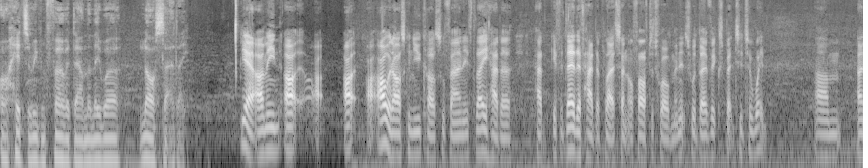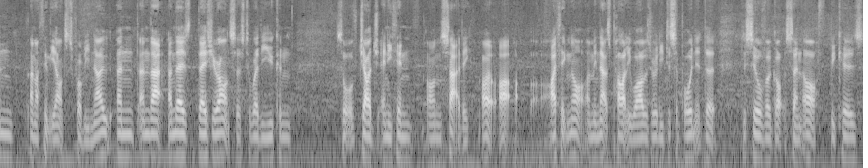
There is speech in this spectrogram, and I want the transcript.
our heads are even further down than they were last Saturday. Yeah, I mean, I, I, I would ask a Newcastle fan if they had a had if they'd have had a player sent off after 12 minutes, would they have expected to win? Um, and and I think the answer is probably no. And and that and there's there's your answer as to whether you can sort of judge anything on Saturday. I, I, I think not. I mean, that's partly why I was really disappointed that Dasilva got sent off because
